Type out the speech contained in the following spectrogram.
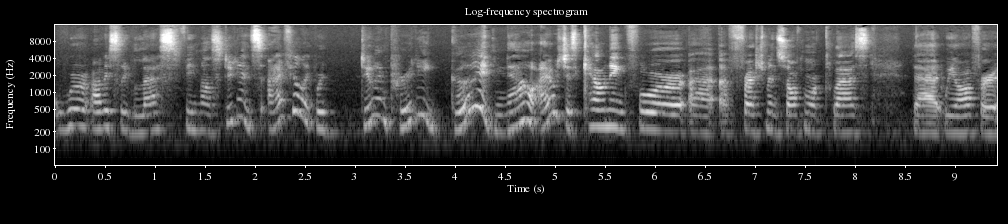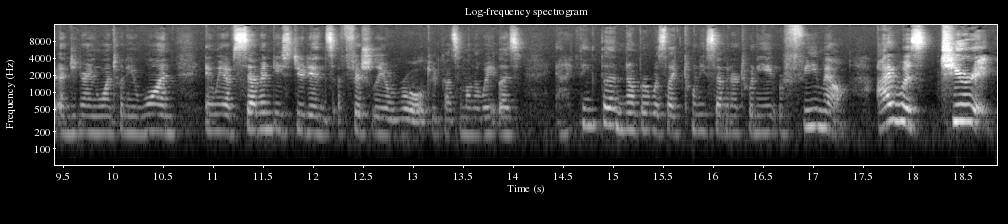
were obviously less female students. I feel like we're doing pretty good now. I was just counting for uh, a freshman sophomore class that we offer Engineering 121, and we have 70 students officially enrolled. We've got some on the wait list, and I think the number was like 27 or 28 were female. I was cheering.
